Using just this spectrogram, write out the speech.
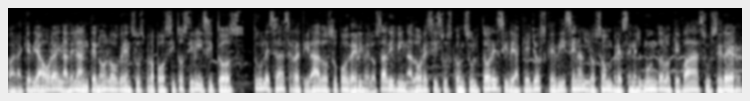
para que de ahora en adelante no logren sus propósitos ilícitos, tú les has retirado su poder y de los adivinadores y sus consultores y de aquellos que dicen a los hombres en el mundo lo que va a suceder,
